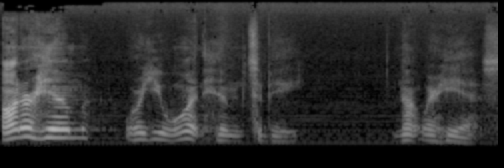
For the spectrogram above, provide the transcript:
Honor Him where you want Him to be, not where He is.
